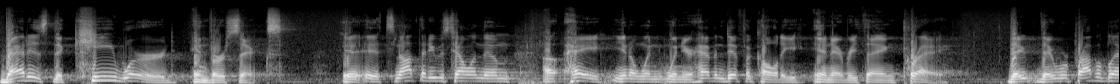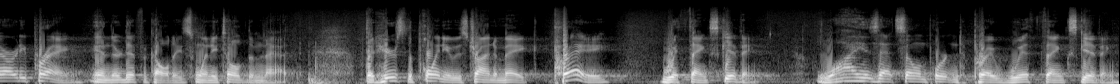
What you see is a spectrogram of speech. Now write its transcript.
That is the key word in verse 6. It's not that he was telling them, uh, hey, you know, when, when you're having difficulty in everything, pray. They, they were probably already praying in their difficulties when he told them that. But here's the point he was trying to make pray with thanksgiving. Why is that so important to pray with thanksgiving?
